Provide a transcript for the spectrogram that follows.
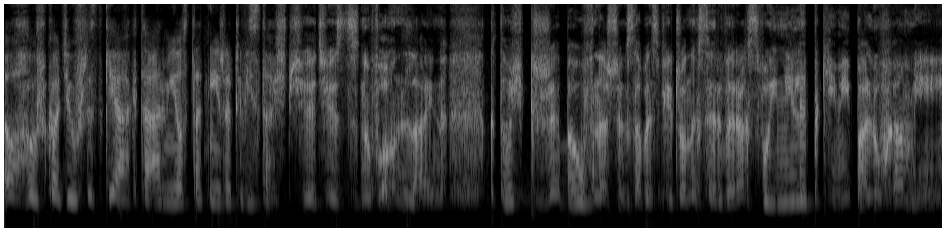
O, uszkodził wszystkie akta armii ostatniej rzeczywistości. Sieć jest znów online. Ktoś grzebał w naszych zabezpieczonych serwerach swoimi lepkimi paluchami.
